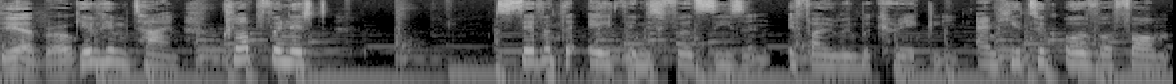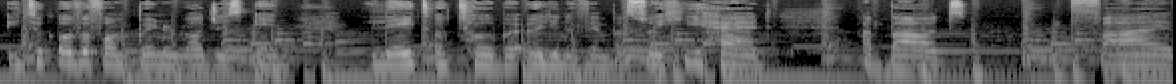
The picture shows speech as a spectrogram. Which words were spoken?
Yeah, bro. Give him time. Klopp finished seventh or eighth in his first season, if I remember correctly, and he took over from he took over from Brendan Rodgers in late October, early November. So he had about five,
